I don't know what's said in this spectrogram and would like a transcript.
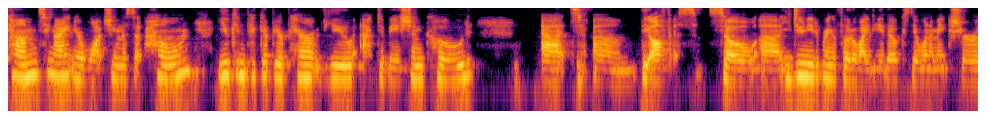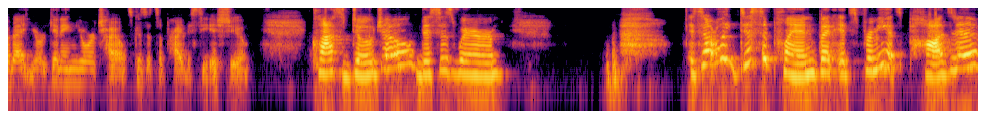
come tonight and you're watching this at home, you can pick up your Parent View activation code at um, the office. So uh, you do need to bring a photo ID though because they want to make sure that you're getting your child's because it's a privacy issue. Class Dojo, this is where it's not really discipline, but it's for me, it's positive.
